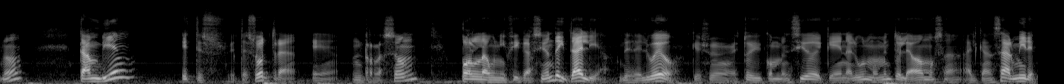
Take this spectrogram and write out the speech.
¿no? También, este esta es, otra eh, razón, por la unificación de Italia, desde luego, que yo estoy convencido de que en algún momento la vamos a alcanzar. Mire,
